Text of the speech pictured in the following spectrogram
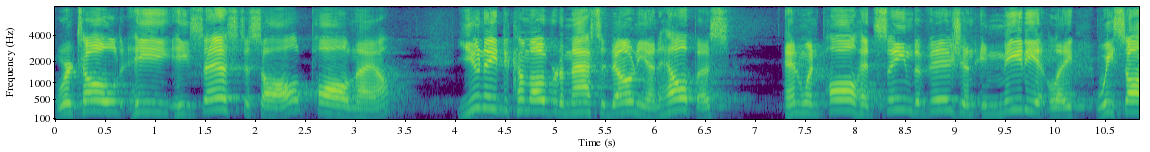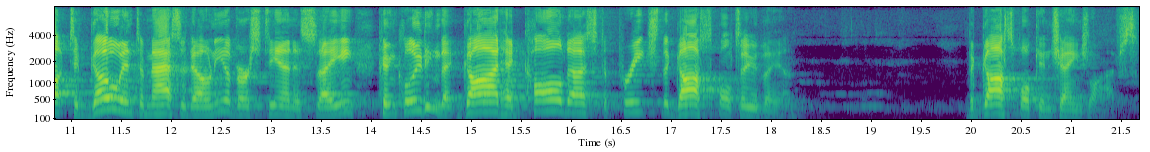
We're told he, he says to Saul, Paul now, you need to come over to Macedonia and help us and when Paul had seen the vision, immediately we sought to go into Macedonia, verse 10 is saying, concluding that God had called us to preach the gospel to them. the gospel can change lives.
